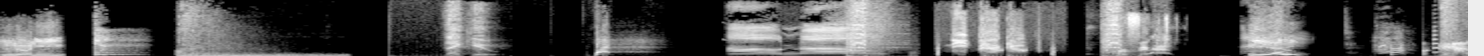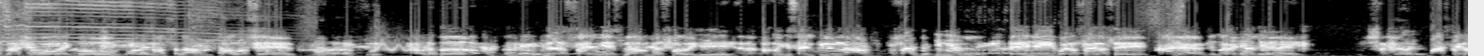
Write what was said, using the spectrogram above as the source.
আছে Thank you. What?! Oh no! Need backup. Perfect. আসসালামু আলাইকুম ওয়ালাইকুম আসসালাম ভালো আছেন আমরা তো সাইল নিয়েছিলাম ব্যস্ত লাগি আপনি কি সাইল কিনেন না সাল তো কিনে আনলে এই যে এই কয়টা সাইল আছে কয়টা হাতে গেলে পাঁচ টাকা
